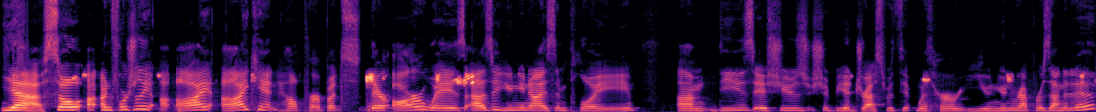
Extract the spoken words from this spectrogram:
Yeah. So, uh, unfortunately, I I can't help her, but there are ways as a unionized employee. Um, these issues should be addressed with with her union representative.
